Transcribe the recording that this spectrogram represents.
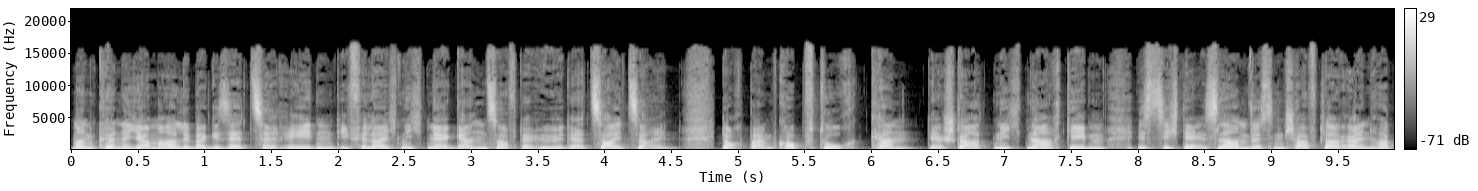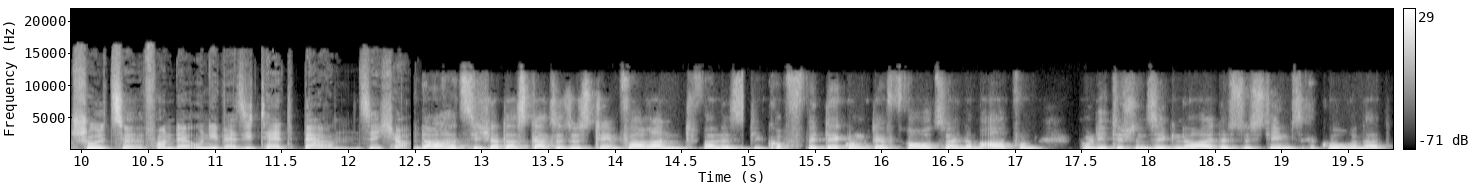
man könne ja mal über Gesetze reden, die vielleicht nicht mehr ganz auf der Höhe der Zeit seien. Doch beim Kopftuch kann der Staat nicht nachgeben, ist sich der Islamwissenschaftler Reinhard Schulze von der Universität Bern sicher. Da hat sich ja das ganze System verraten tolerant, weil es die Kopfbedeckung der Frau zu einer Art von politischen Signal des Systems erkoren hat,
